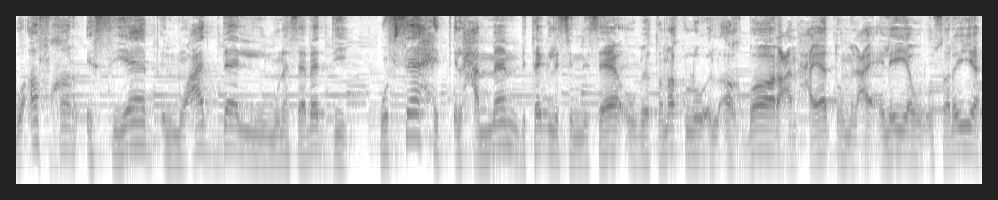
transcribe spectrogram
وأفخر الثياب المعدة للمناسبات دي. وفي ساحة الحمام بتجلس النساء وبيتناقلوا الأخبار عن حياتهم العائلية والأسرية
